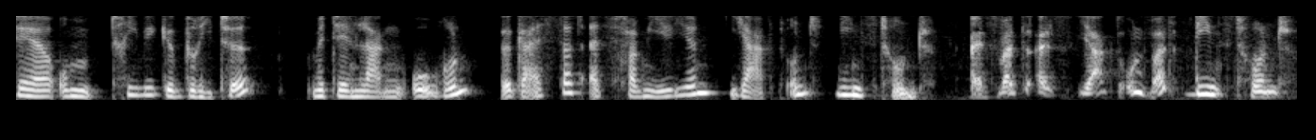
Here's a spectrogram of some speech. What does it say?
Der umtriebige Brite mit den langen Ohren begeistert als Familien-, Jagd- und Diensthund. Als was? Als Jagd und was? Diensthund.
